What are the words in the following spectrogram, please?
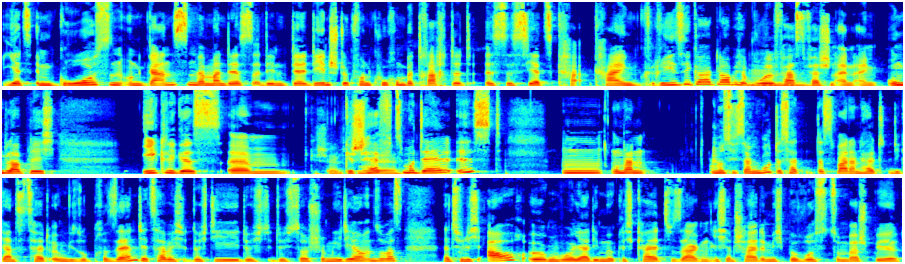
jetzt im Großen und Ganzen, wenn man das, den, den Stück von Kuchen betrachtet, ist es jetzt kein riesiger, glaube ich, obwohl mm. Fast Fashion ein, ein unglaublich ekliges ähm, Geschäftsmodell. Geschäftsmodell ist. Mm, und dann muss ich sagen, gut, das hat, das war dann halt die ganze Zeit irgendwie so präsent. Jetzt habe ich durch die, durch, durch Social Media und sowas natürlich auch irgendwo ja die Möglichkeit zu sagen, ich entscheide mich bewusst zum Beispiel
